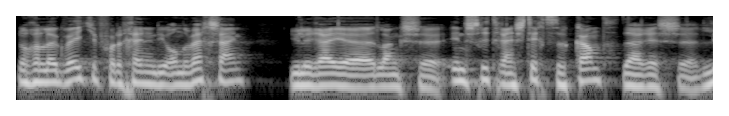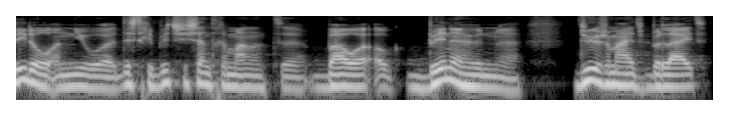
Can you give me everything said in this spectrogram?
Nog een leuk weetje voor degenen die onderweg zijn. Jullie rijden langs uh, industrieterrein Stichtse Kant. Daar is uh, Lidl een nieuw distributiecentrum aan het bouwen, ook binnen hun duurzaamheidsbeleid.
